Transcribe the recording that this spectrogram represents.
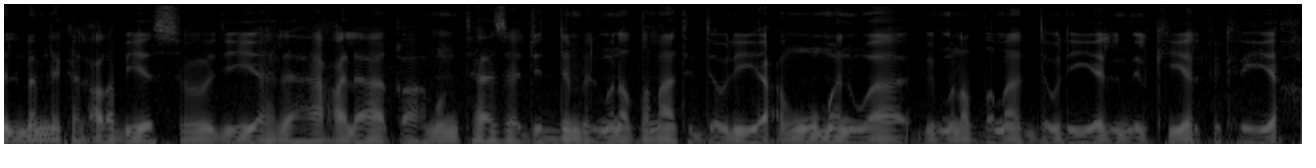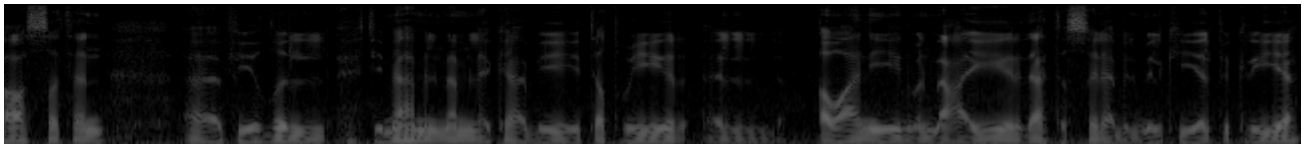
المملكة العربية السعودية لها علاقة ممتازة جدا بالمنظمات الدولية عموما وبمنظمة الدولية للملكية الفكرية خاصة في ظل اهتمام المملكة بتطوير القوانين والمعايير ذات الصلة بالملكية الفكرية.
